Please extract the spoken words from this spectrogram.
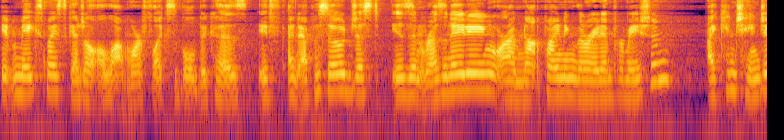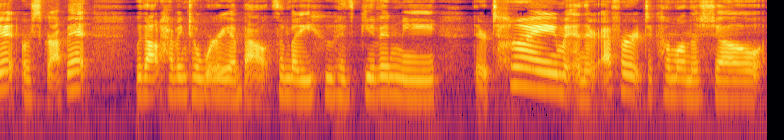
it makes my schedule a lot more flexible because if an episode just isn't resonating or I'm not finding the right information, I can change it or scrap it without having to worry about somebody who has given me their time and their effort to come on the show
